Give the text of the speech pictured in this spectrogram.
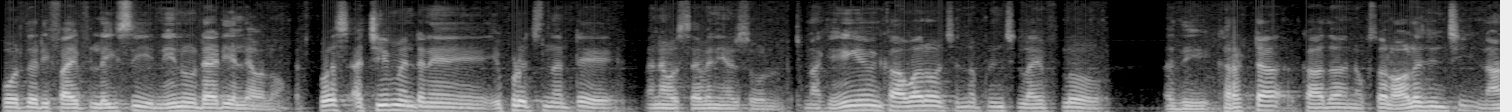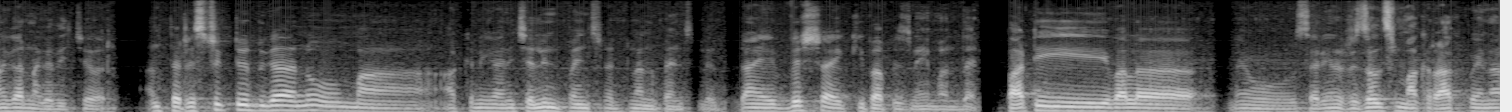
ఫోర్ థర్టీ ఫైవ్ లేచి నేను డాడీ వెళ్ళేవాళ్ళం. ఫస్ట్ అచీవ్మెంట్ అనే ఎప్పుడు వచ్చిందంటే one hour seven years old నాకు ఏమేమి కావాలో చిన్నప్పటి నుంచి లైఫ్లో అది కరెక్టా కాదా అని ఒకసారి ఆలోచించి నాన్నగారు నాకు అది ఇచ్చేవారు. అంత రిస్ట్రిక్టెడ్గాను మా అక్కని కానీ చెల్లిని పెంచినట్టు నన్ను పెంచలేదు. I wish I keep up his name on that party వాళ్ళ మేము సరైన రిజల్ట్స్ మాకు రాకపోయినా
